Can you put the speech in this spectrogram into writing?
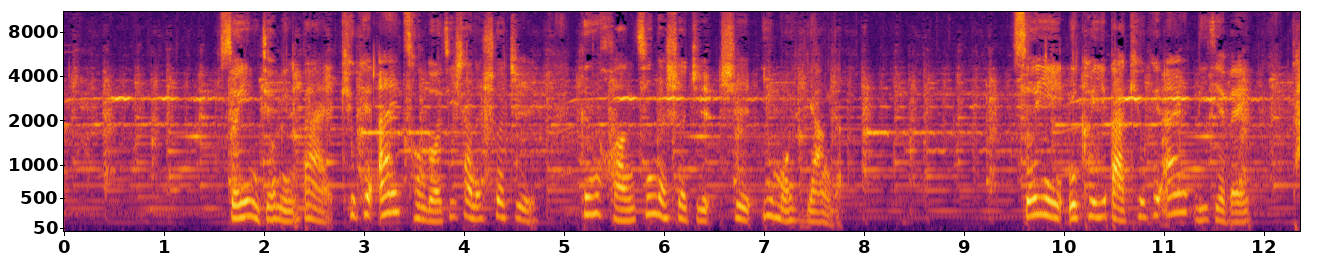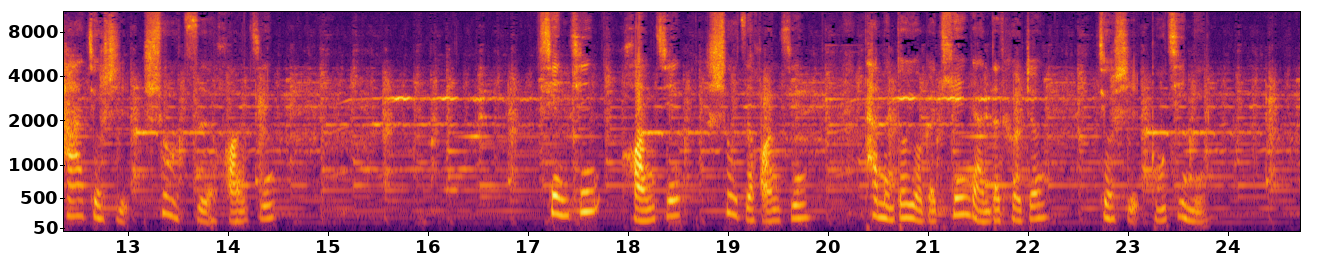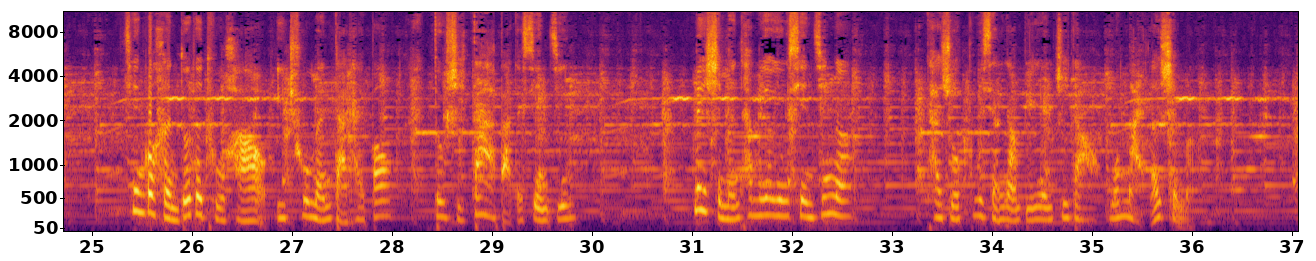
所以你就明白，QKI 从逻辑上的设置跟黄金的设置是一模一样的。所以你可以把 QKI 理解为，它就是数字黄金。现金、黄金、数字黄金，它们都有个天然的特征，就是不记名。见过很多的土豪，一出门打开包都是大把的现金。为什么他们要用现金呢？他说不想让别人知道我买了什么。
